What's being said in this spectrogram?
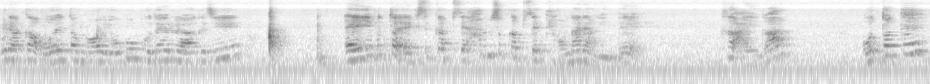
우리 아까 뭐 했던 거 요거 그대로야 그지? a부터 x 값의 함수 값의 변화량인데 그 아이가 어떻대?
